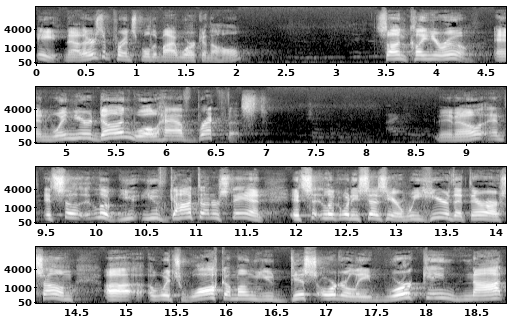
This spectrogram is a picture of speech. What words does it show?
Eat. Now, there's a principle that might work in the home. Son, clean your room. And when you're done, we'll have breakfast. You know, and it's so, look, you, you've got to understand. It's, look what he says here. We hear that there are some uh, which walk among you disorderly, working not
